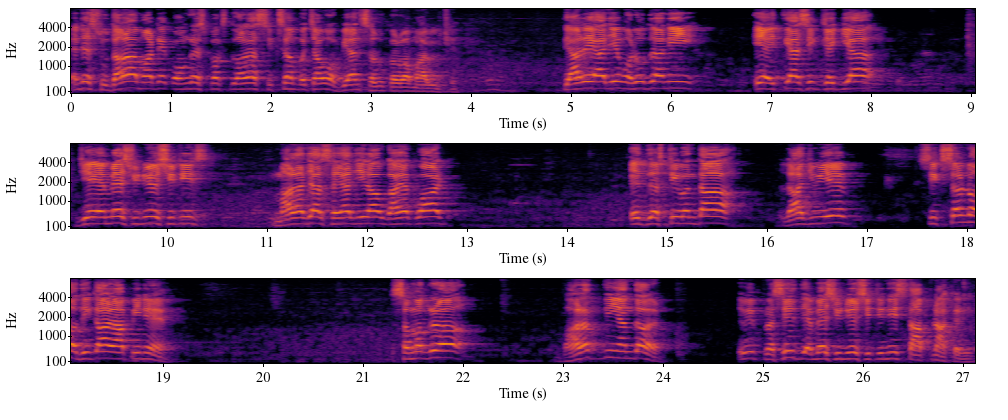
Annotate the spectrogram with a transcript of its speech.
એને સુધારવા માટે કોંગ્રેસ પક્ષ દ્વારા શિક્ષણ બચાવો અભિયાન શરૂ કરવામાં આવ્યું છે. ત્યારે આજે વડોદરાની એ ઐતિહાસિક જગ્યા જે એમએસ યુનિવર્સિટી મહારાજા સયાજીરાવ ગાયકવાડ, એ દ્રષ્ટિવંતા રાજવીએ શિક્ષણનો અધિકાર આપીને સમગ્ર ભારતની અંદર એવી પ્રસિદ્ધ એમએસ યુનિવર્સિટીની સ્થાપના કરી.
